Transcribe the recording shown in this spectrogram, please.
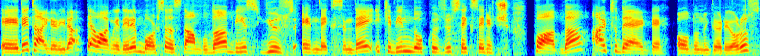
e, detaylarıyla devam edelim. Borsa İstanbul'da biz 100 endeksinde 2983 puanda artı değerde olduğunu görüyoruz.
